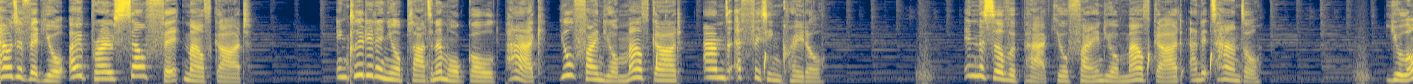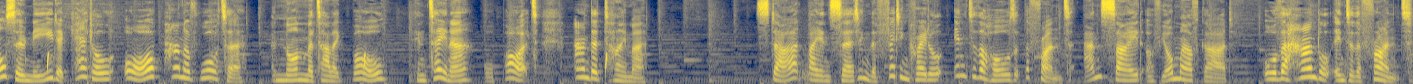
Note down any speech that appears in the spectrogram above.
How to fit your OPRO self-fit mouthguard. Included in your platinum or gold pack, you'll find your mouthguard and a fitting cradle. In the silver pack, you'll find your mouthguard and its handle. You'll also need a kettle or pan of water, a non-metallic bowl, container or pot, and a timer. Start by inserting the fitting cradle into the holes at the front and side of your mouthguard, or the handle into the front,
